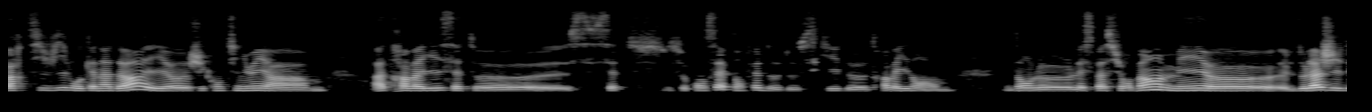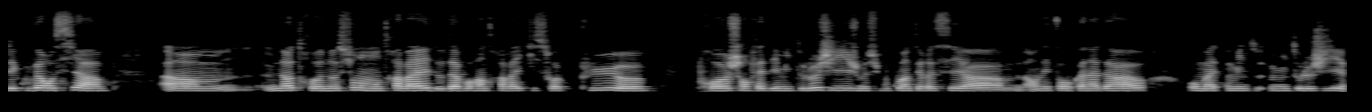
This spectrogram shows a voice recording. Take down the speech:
partie vivre au Canada et j'ai continué à, travailler cette, ce concept en fait de, ce qui est de travailler dans, l'espace urbain, mais de là j'ai découvert aussi à, une autre notion dans mon travail, de d'avoir un travail qui soit plus proche en fait des mythologies. Je me suis beaucoup intéressée à, en étant au Canada aux, mythologies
